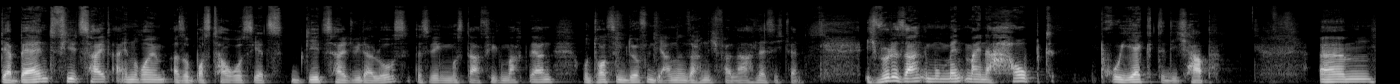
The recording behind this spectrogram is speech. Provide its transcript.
der Band viel Zeit einräumen. Also Boss Taurus, jetzt geht's halt wieder los. Deswegen muss da viel gemacht werden. Und trotzdem dürfen die anderen Sachen nicht vernachlässigt werden. Ich würde sagen, im Moment meine Hauptprojekte, die ich habe, ähm,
